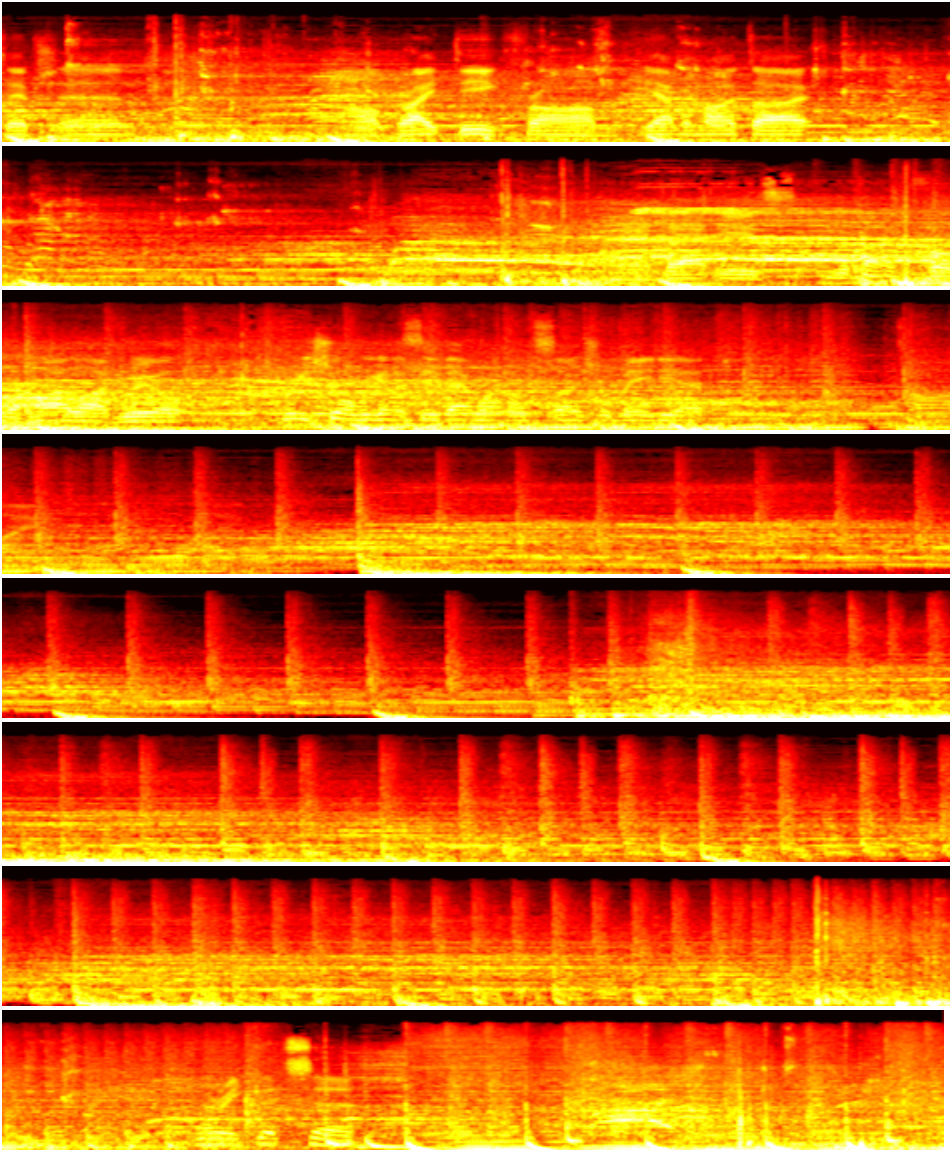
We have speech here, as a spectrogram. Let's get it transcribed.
reception. Oh, great dig from Yamamoto. And that is one for the highlight reel. Pretty sure we're going to see that one on social media. Very good serve.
